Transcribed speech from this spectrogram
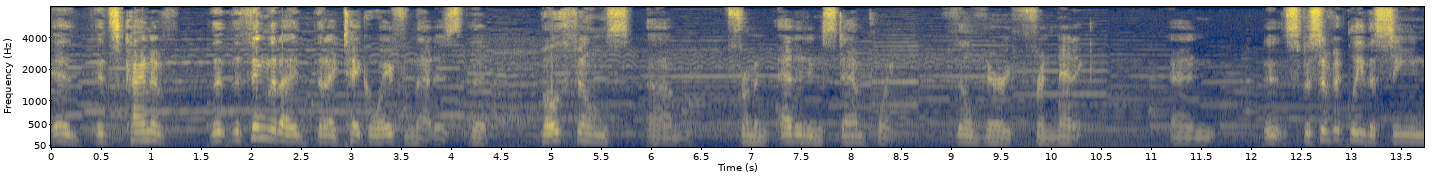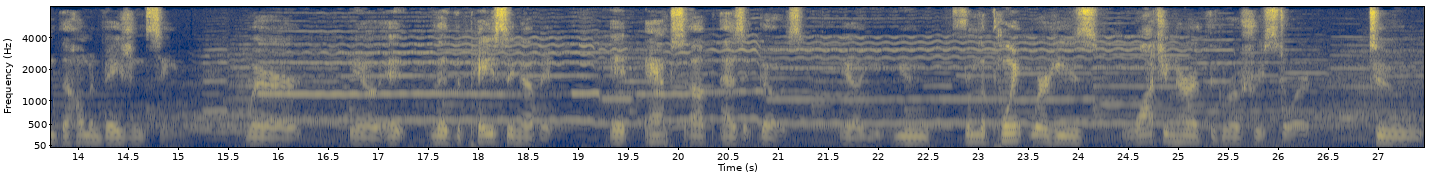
it, it's kind of the the thing that I that I take away from that is that both films, um, from an editing standpoint, feel very frenetic, and uh, specifically the scene, the home invasion scene, where you know it the the pacing of it, it amps up as it goes. You know, you, you from the point where he's watching her at the grocery store to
